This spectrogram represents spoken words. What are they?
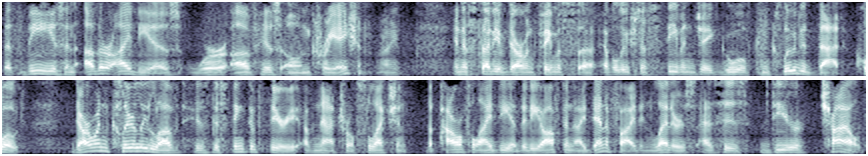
that these and other ideas were of his own creation. Right. In a study of Darwin, famous uh, evolutionist Stephen Jay Gould concluded that, quote, Darwin clearly loved his distinctive theory of natural selection, the powerful idea that he often identified in letters as his dear child.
